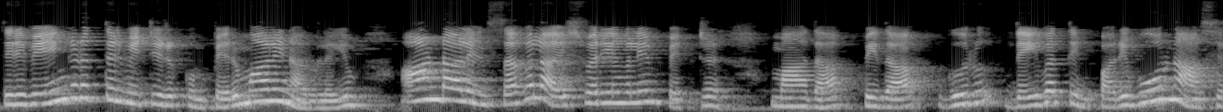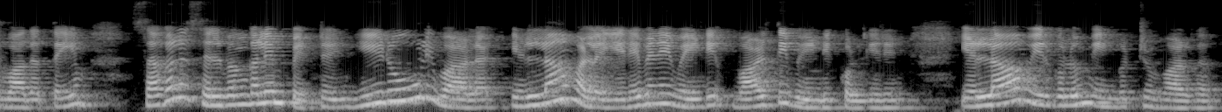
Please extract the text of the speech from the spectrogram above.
திருவேங்கடத்தில் வீற்றிருக்கும் பெருமாளின் அருளையும் ஆண்டாளின் சகல ஐஸ்வர்யங்களையும் பெற்று மாதா பிதா குரு தெய்வத்தின் பரிபூர்ண ஆசிர்வாதத்தையும் சகல செல்வங்களையும் பெற்று நீடூழி வாழ எல்லாம் வள இறைவனை வேண்டி வாழ்த்தி வேண்டிக் கொள்கிறேன். எல்லா உயிர்களும் இன்புற்று வாழ்க.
